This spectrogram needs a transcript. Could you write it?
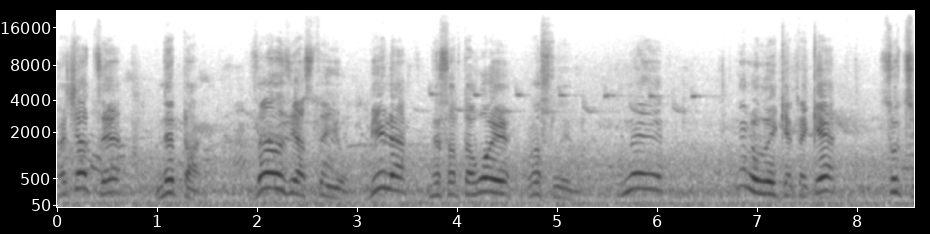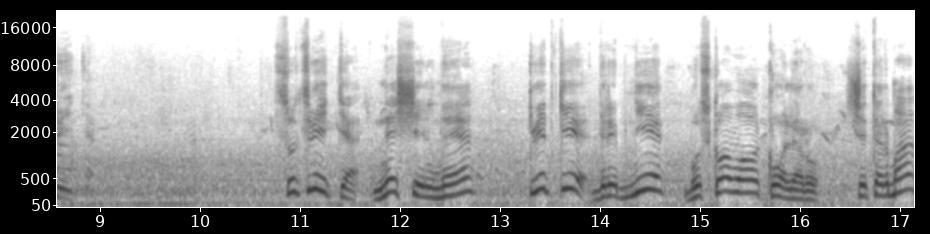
Хоча це не так. Зараз я стою біля несортової рослини. В неї невелике таке суцвіття. Суцвіття нещільне, квітки дрібні бускового кольору з чотирма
